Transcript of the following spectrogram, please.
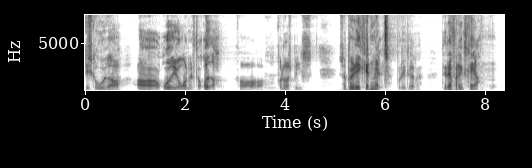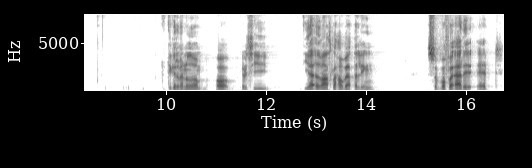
De skal ud og, og rode jorden efter rødder for, for noget at spise. Så bliver det ikke genvalgt, politikerne. Det er derfor, det ikke sker. Det kan der være noget om, og jeg vil sige, de her advarsler har jo været der længe. Så hvorfor er det, at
